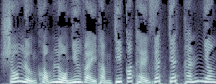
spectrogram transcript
số lượng khổng lồ như vậy thậm chí có thể giết chết thánh nhân.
